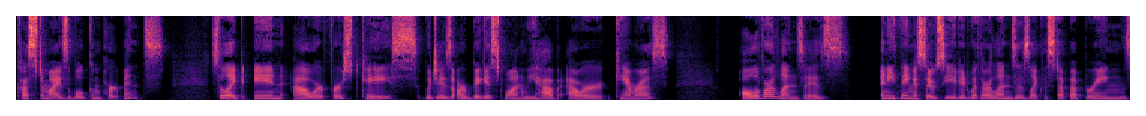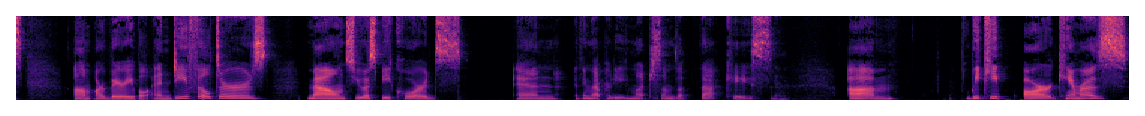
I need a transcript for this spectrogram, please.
customizable compartments. So, like in our first case, which is our biggest one, we have our cameras all of our lenses, anything associated with our lenses, like the step up rings, um, our variable ND filters, mounts, USB cords, and I think that pretty much sums up that case. Yeah. Um, we keep our cameras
